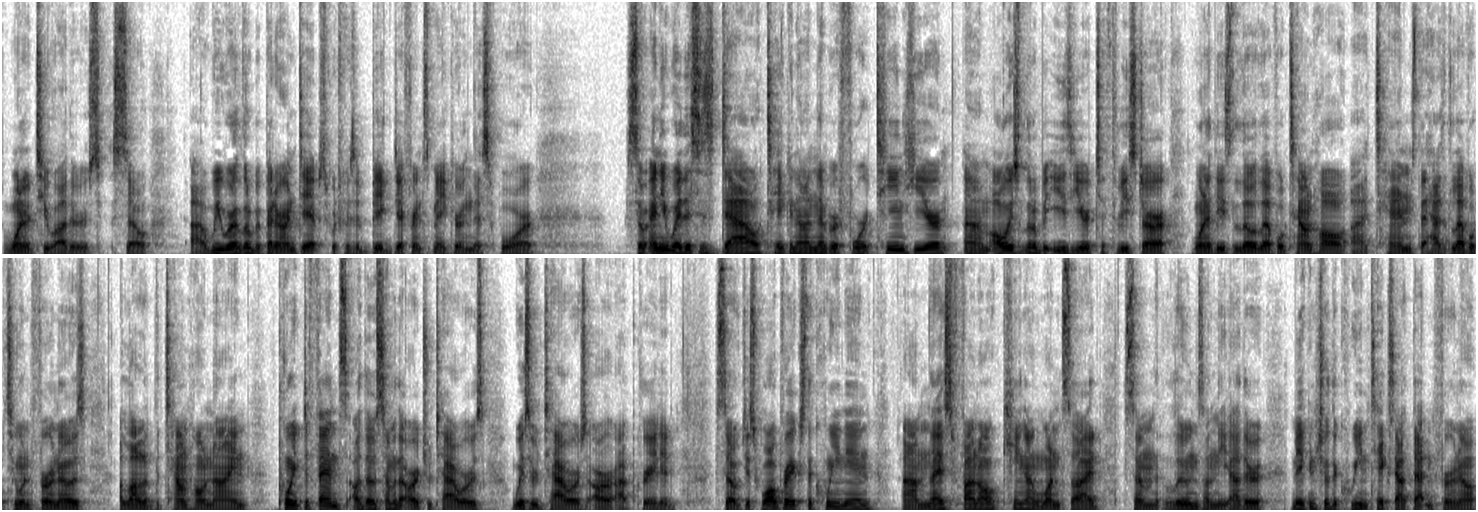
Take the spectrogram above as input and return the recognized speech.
one or two others. So uh, we were a little bit better on dips, which was a big difference maker in this war. So anyway, this is Dow taking on number 14 here. Um, always a little bit easier to three-star one of these low-level Town Hall uh, 10s that has level 2 Infernos, a lot of the Town Hall 9 point defense, although some of the Archer Towers, Wizard Towers are upgraded. So just wall breaks the queen in, um, nice funnel, king on one side, some loons on the other, making sure the queen takes out that inferno.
